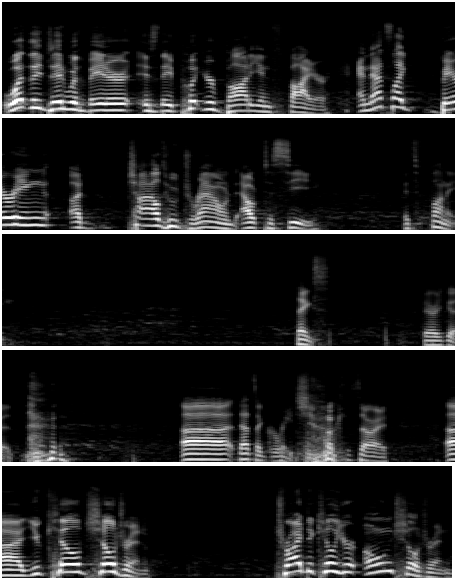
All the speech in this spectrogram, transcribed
What they did with Vader is they put your body in fire, and that's like burying a child who drowned out to sea. It's funny. Thanks. Very good. uh, that's a great joke. Sorry. Uh, you killed children. Tried to kill your own children.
